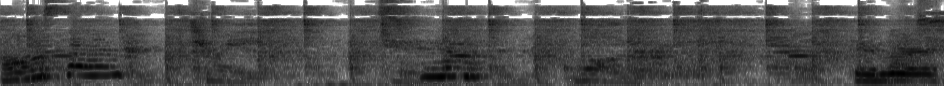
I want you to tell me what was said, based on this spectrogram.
Almost done. Three, Two. one. Good work.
